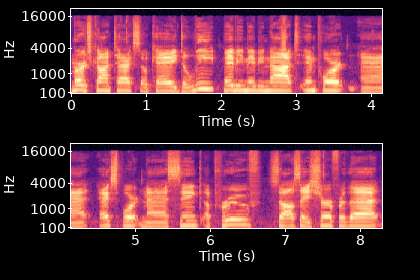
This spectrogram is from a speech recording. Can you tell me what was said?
merge contacts, okay, delete, maybe, maybe not, import, uh, export, nah, sync, approve. So I'll say sure for that.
